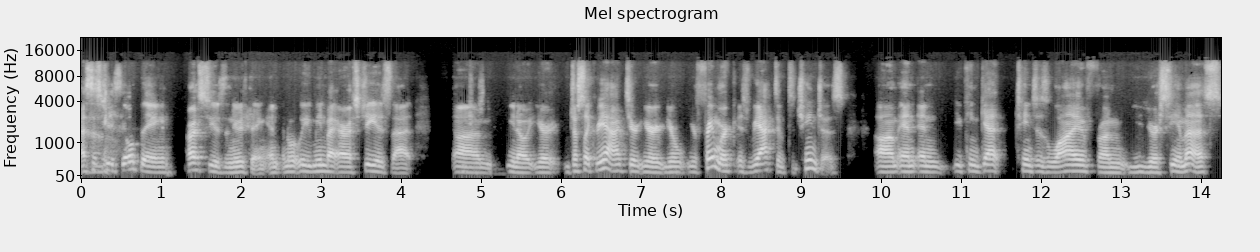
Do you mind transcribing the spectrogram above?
ssg is the old thing rsg is the new thing and, and what we mean by rsg is that um, you know you're just like react your your your your framework is reactive to changes um, and and you can get changes live from your CMS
